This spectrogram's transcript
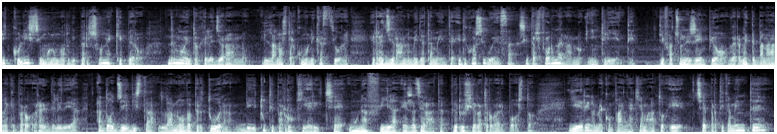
piccolissimo numero di persone che però nel momento che leggeranno la nostra comunicazione reagiranno immediatamente e di conseguenza si trasformeranno in clienti. Ti faccio un esempio veramente banale che però rende l'idea. Ad oggi, vista la nuova apertura di tutti i parrucchieri, c'è una fila esagerata per riuscire a trovare posto. Ieri la mia compagna ha chiamato e c'è praticamente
